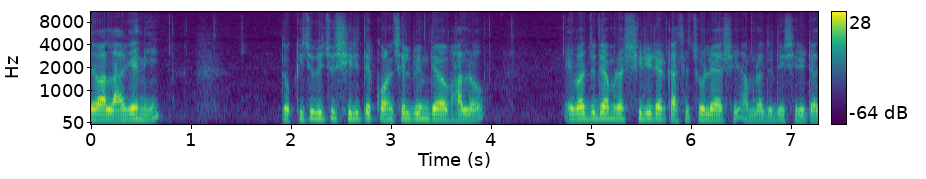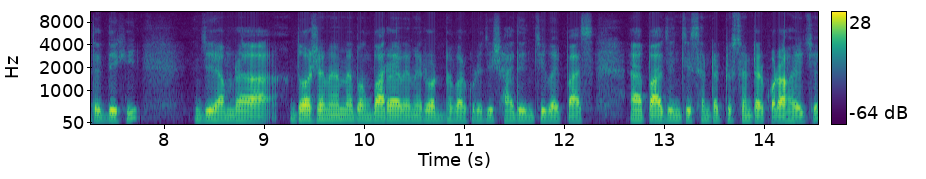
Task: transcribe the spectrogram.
দেওয়া লাগেনি। তো কিছু কিছু সিঁড়িতে কনসিল বিম দেওয়া ভালো। এবার যদি আমরা সিঁড়িটার কাছে চলে আসি, আমরা যদি সিঁড়িটাতে দেখি যে আমরা দশ এম এম এবং বারো এম এম এর রড ব্যবহার করেছি, সাত ইঞ্চি বাই পাঁচ পাঁচ ইঞ্চি সেন্টার টু সেন্টার করা হয়েছে,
